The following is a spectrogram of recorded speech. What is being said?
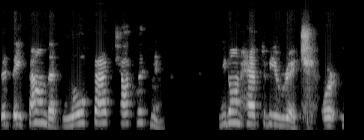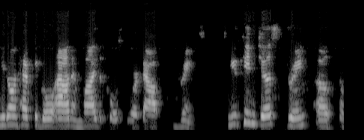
that they found that low fat chocolate milk you don't have to be rich or you don't have to go out and buy the post workout drinks. You can just drink a, a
